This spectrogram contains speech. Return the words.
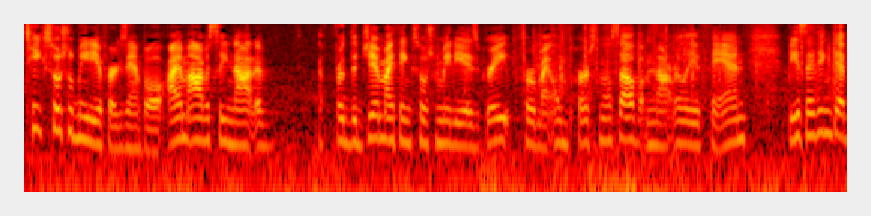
take social media for example. I'm obviously not a for the gym, I think social media is great. For my own personal self, I'm not really a fan because I think that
